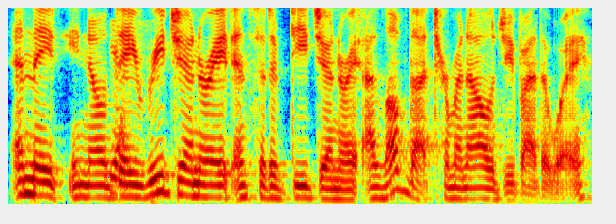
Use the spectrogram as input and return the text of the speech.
and they you know yeah. they regenerate instead of degenerate. I love that terminology by the way.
